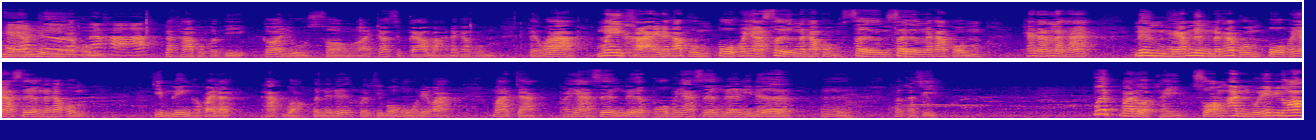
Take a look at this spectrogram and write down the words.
แถมหนึ่งนะคะ ราคาปกติก็อยู่ 299 บาทนะครับผม แต่ว่าไม่ขายนะครับผมโปรพญาเซิงนะครับผมเซิงเซิงนะครับผม แค่นั้นแหละฮะ หนึ่งแถมหนึ่งนะครับ ผมโปรพญาเซิงนะครับ ผมจิ้มลิงก์เข้าไปและทักบอกเพิ่นเลยเด้อเพิ่นสิบ่ฮู้ได้ว่า มาจากพญาเซิงเด้อโปรพญาเซิงเด้อนี่เด้ออืมเพิ่นก็สิปึ๊ดมาโหลดให้สองอันผู้นี้พี่น้อง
